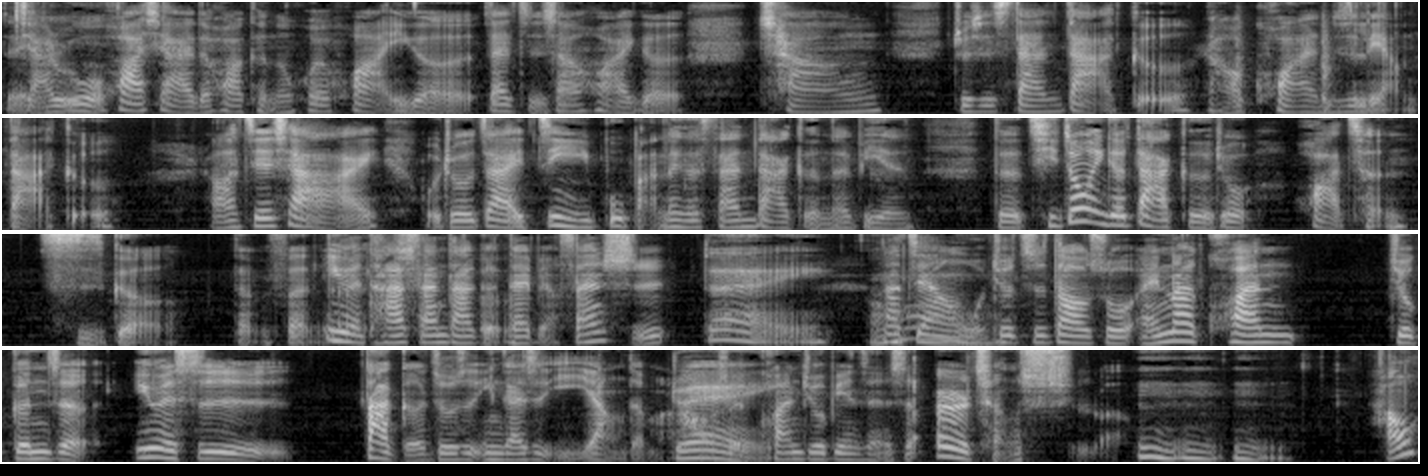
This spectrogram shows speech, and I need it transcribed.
假如我画下来的话，可能会画一个在纸上画一个长，就是三大格，然后宽就是两大格，然后接下来我就再进一步把那个三大格那边的其中一个大格就画成四个等份，因为它三大格代表三十。对，那这样我就知道说，哎，那宽就跟着，因为是大格，就是应该是一样的嘛，对，所以宽就变成是二乘十了。嗯嗯嗯，好，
